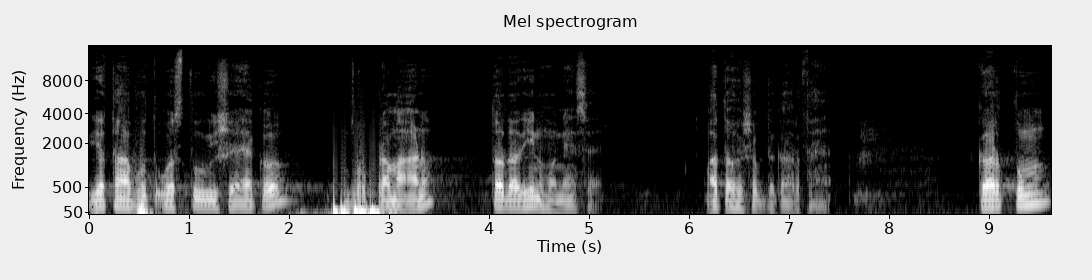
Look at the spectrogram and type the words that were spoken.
यथाभूत वस्तु विषयक जो प्रमाण तद अधीन होने से, अतः शब्द का अर्थ है। कर्तुम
